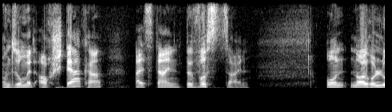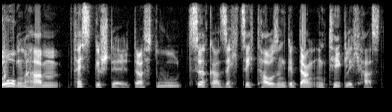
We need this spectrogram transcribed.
und somit auch stärker als dein Bewusstsein. Und Neurologen haben festgestellt, dass du circa 60.000 Gedanken täglich hast.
